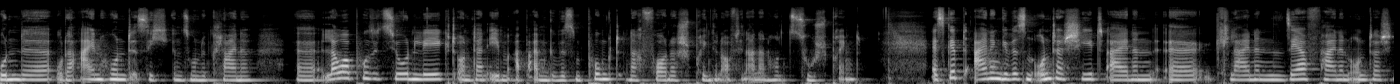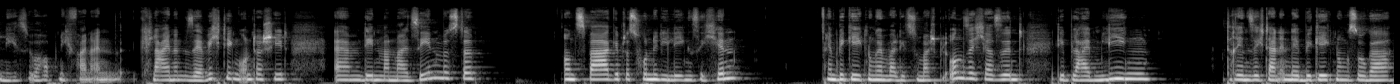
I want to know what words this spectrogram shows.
Hunde oder ein Hund sich in so eine kleine äh, Lauerposition legt und dann eben ab einem gewissen Punkt nach vorne springt und auf den anderen Hund zuspringt. Es gibt einen gewissen Unterschied, einen äh, kleinen, sehr feinen Unterschied, nee, ist überhaupt nicht fein, einen kleinen, sehr wichtigen Unterschied, ähm, den man mal sehen müsste. Und zwar gibt es Hunde, die legen sich hin in Begegnungen, weil die zum Beispiel unsicher sind, die bleiben liegen, drehen sich dann in der Begegnung sogar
